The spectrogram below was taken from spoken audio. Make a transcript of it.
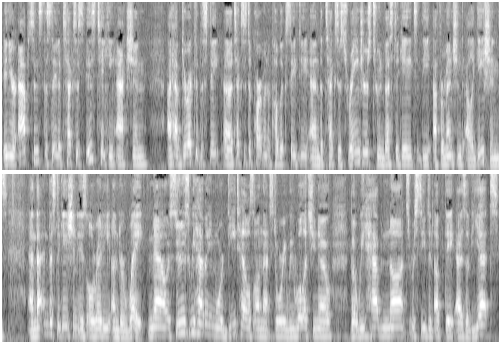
In your absence, the state of Texas is taking action. I have directed the state uh, Texas Department of Public Safety and the Texas Rangers to investigate the aforementioned allegations, and that investigation is already underway. Now, as soon as we have any more details on that story, we will let you know, but we have not received an update as of yet.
